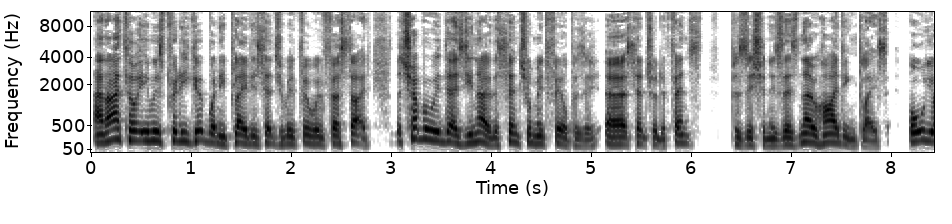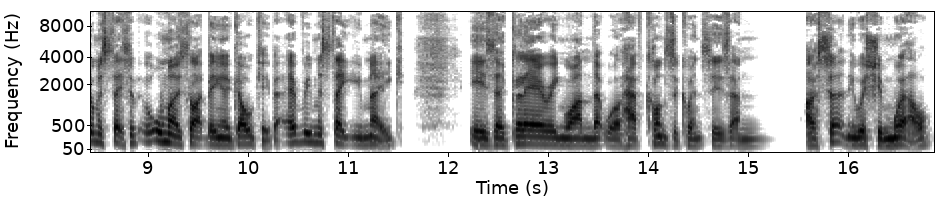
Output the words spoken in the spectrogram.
And I thought he was pretty good when he played in central midfield when he first started. The trouble with, as you know, the central midfield position, uh, central defence position is there's no hiding place. All your mistakes are almost like being a goalkeeper. Every mistake you make is a glaring one that will have consequences and I certainly wish him well.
